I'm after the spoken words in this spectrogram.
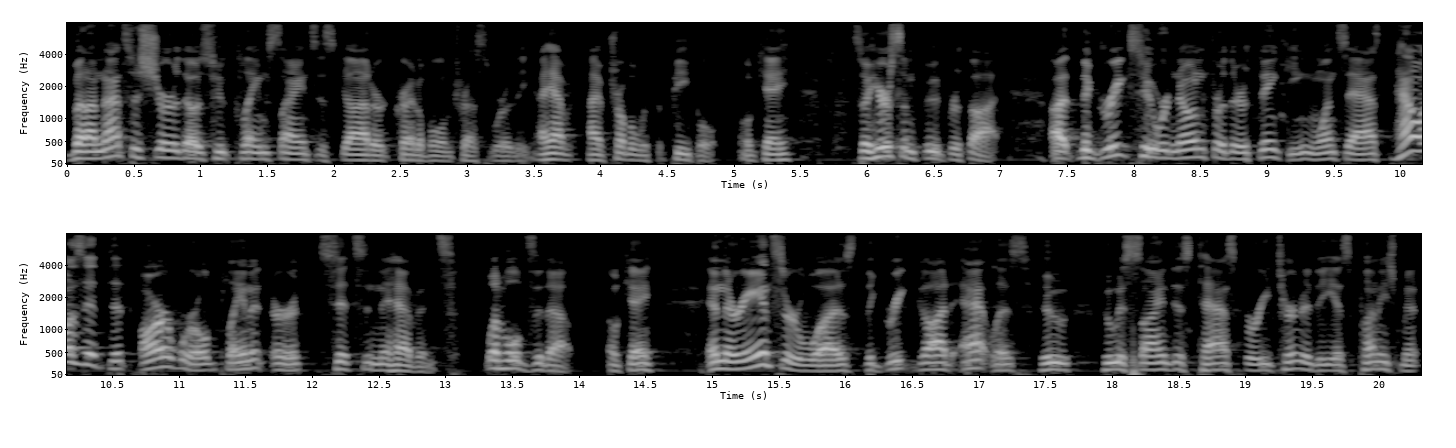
but I'm not so sure those who claim science is God are credible and trustworthy. I have, I have trouble with the people. Okay? So here's some food for thought. Uh, the Greeks, who were known for their thinking, once asked, How is it that our world, planet Earth, sits in the heavens? What holds it up? Okay? And their answer was the Greek god Atlas, who, who assigned this task for eternity as punishment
